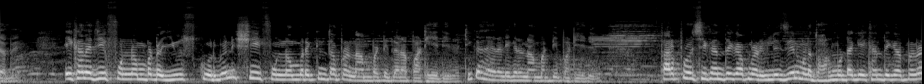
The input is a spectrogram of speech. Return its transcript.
যাবে। এখানে যে ফোন নাম্বারটা ইউজ করবেন, সেই ফোন নাম্বারে কিন্তু আপনার নাম্বারটি তারা পাঠিয়ে দেবে, ঠিক আছে? এনআইডি কার্ডের নাম্বারটি পাঠিয়ে দেবে। তারপর হচ্ছে সেখান থেকে আপনার রিলিজিয়ন মানে ধর্মটাকে এখান থেকে আপনারা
